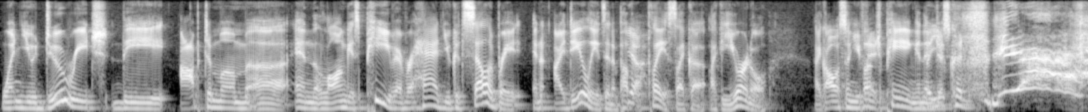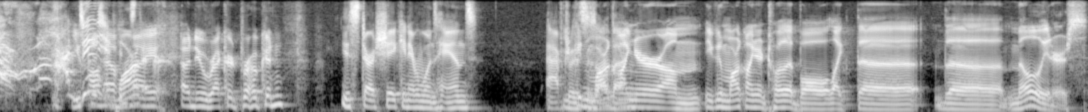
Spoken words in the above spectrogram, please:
when you do reach the optimum uh, and the longest pee you've ever had, you could celebrate. And ideally, it's in a public Yeah. place, like a like a urinal. Like all of a sudden, you finish peeing and then But you just could. yeah, You did can it! have Mark- my, a new record broken. You start shaking everyone's hands after You this can is all mark done. on your um. You can mark on your toilet bowl like the the milliliters.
